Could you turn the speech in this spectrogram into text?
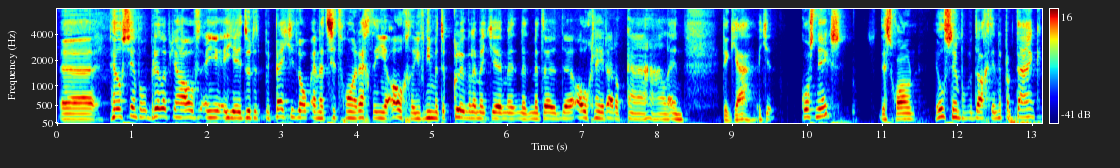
Eh, heel simpel, bril op je hoofd en je, je doet het pipetje erop en het zit gewoon recht in je oog. Je hoeft niet meer te klungelen met, je, met, met, met de, de oogleden uit elkaar halen. En ik denk, ja, weet je, kost niks. Het is gewoon heel simpel bedacht in de praktijk.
